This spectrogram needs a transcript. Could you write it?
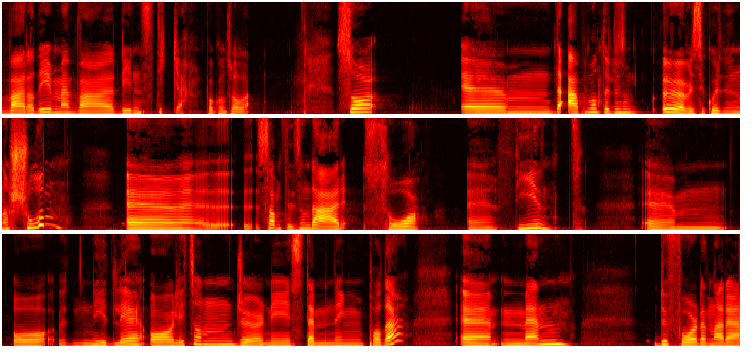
hver av de med hver din stikke på kontrollen. Så ehm, det er på en måte liksom øvelse i koordinasjon. Eh, samtidig som det er så eh, fint. Ehm, og nydelig, og litt sånn journey-stemning på det. Eh, men du får den derre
